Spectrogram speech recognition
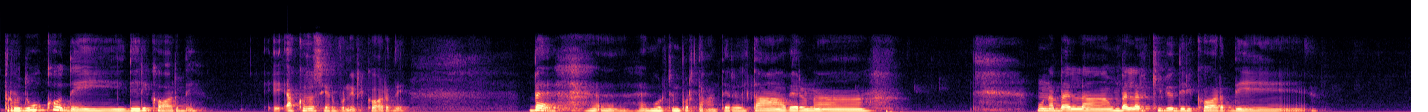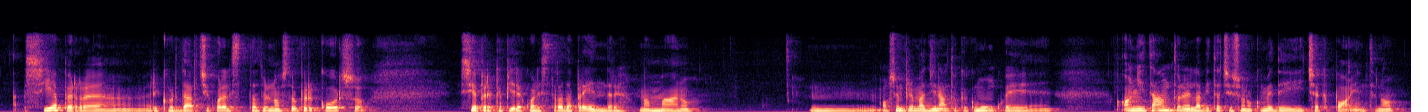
produco dei, dei ricordi. E a cosa servono i ricordi? Beh, eh, è molto importante in realtà avere una, una bella, un bell'archivio di ricordi sia per eh, ricordarci qual è stato il nostro percorso, sia per capire quale strada prendere man mano. Mm, ho sempre immaginato che comunque ogni tanto nella vita ci sono come dei checkpoint, no?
